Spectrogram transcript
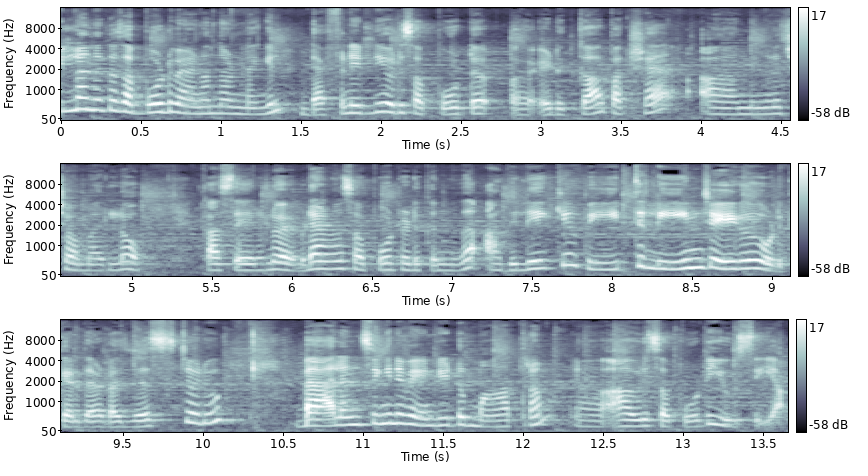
ഇല്ല നിങ്ങൾക്ക് സപ്പോർട്ട് വേണമെന്നുണ്ടെങ്കിൽ ഡെഫിനറ്റ്ലി ഒരു സപ്പോർട്ട് എടുക്കുക പക്ഷേ നിങ്ങൾ ചുമരിലോ കസേരയിലോ എവിടെയാണോ സപ്പോർട്ട് എടുക്കുന്നത് അതിലേക്ക് വെയിറ്റ് ലീൻ ചെയ്ത് കൊടുക്കരുത് കേട്ടോ. ജസ്റ്റ് ഒരു ബാലൻസിങ്ങിന് വേണ്ടിയിട്ട് മാത്രം ആ ഒരു സപ്പോർട്ട് യൂസ് ചെയ്യാം.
